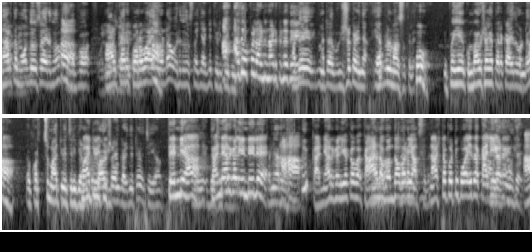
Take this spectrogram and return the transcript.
നേരത്തെ മൂന്ന് ദിവസമായിരുന്നു. അപ്പോ ആൾക്കാർ കുറവായതുകൊണ്ട് ഒരു ദിവസത്തേക്കാക്കി ചുരുക്കി അത് എപ്പോഴാണ് നടക്കുന്നത്? അത് മറ്റേ വിഷു കഴിഞ്ഞ ഏപ്രിൽ മാസത്തിൽ. ഓ. ഇപ്പൊ ഈ കുംഭാഭിഷേക തിരക്കായതുകൊണ്ട് ആ. കുറച്ച് മാറ്റി വെച്ചിരിക്കുകയാണ്. കഴിഞ്ഞിട്ട് ചെയ്യാം. തന്നെയാ? കന്യാർ കളി ഉണ്ട് ഇല്ലേ കന്യാർ കളിയൊക്കെ കാണണം. എന്താ പറയാ? നഷ്ടപ്പെട്ടു പോയത് കലിയാണ്. ആ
